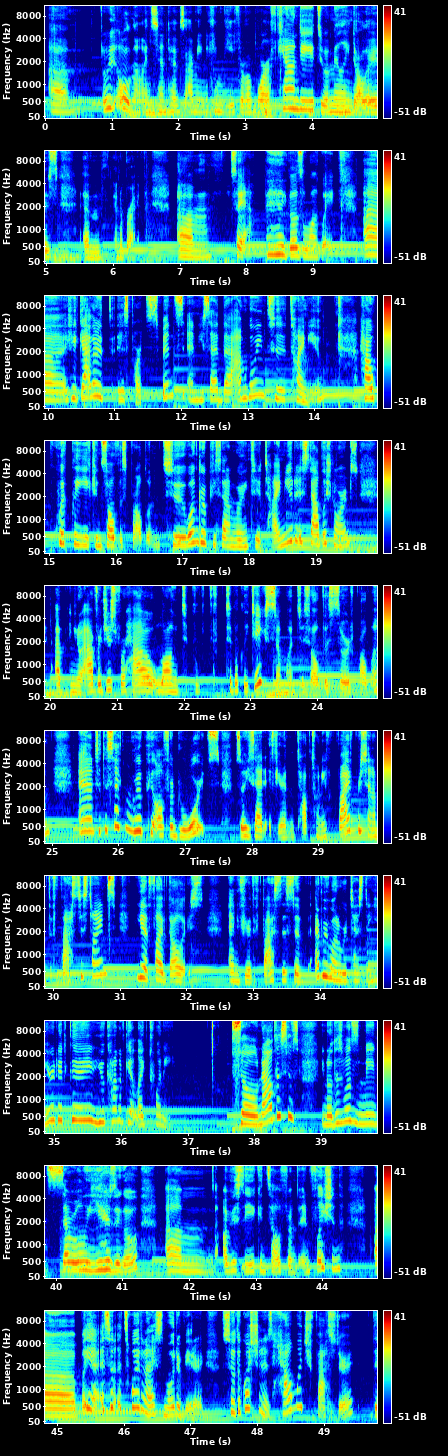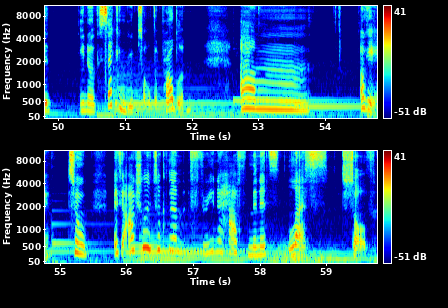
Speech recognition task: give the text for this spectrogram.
Um, we all know incentives. I mean, it can be from a bar of candy to a million dollars um, in a bribe. Um, so yeah, it goes a long way. Uh, he gathered his participants and he said that I'm going to time you how quickly you can solve this problem. To one group, he said I'm going to time you to establish norms, uh, you know, averages for how long it typ- typically takes someone to solve this sort of problem. And to the second group, he offered rewards. So he said if you're in the top 25% of the fastest times, you get five dollars, and if you're the fastest of everyone we're testing here today, you kind of get like 20 so now this is you know this was made several years ago. Um obviously you can tell from the inflation. Uh but yeah it's a, it's quite a nice motivator. So the question is how much faster did you know the second group solve the problem? Um okay. So it actually took them three and a half minutes less to solve.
